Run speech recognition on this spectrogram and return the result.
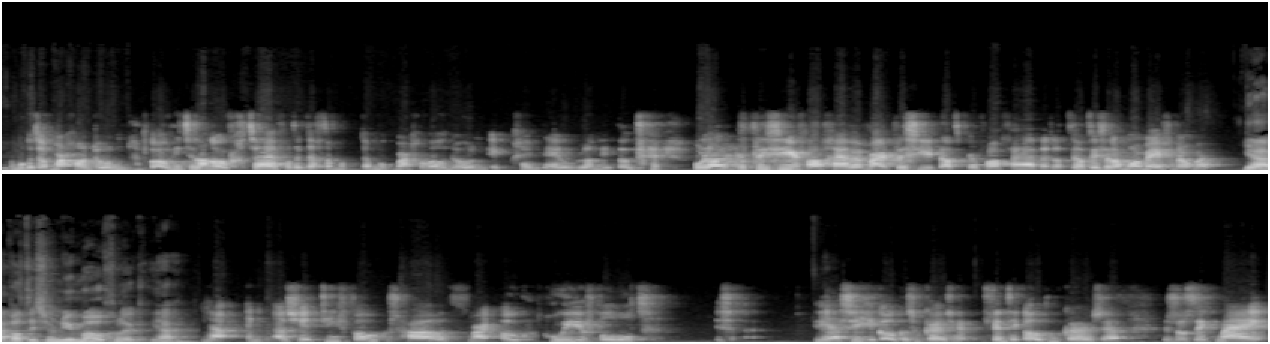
dan moet ik het ook maar gewoon doen. Daar heb ik ook niet te lang over getwijfeld. Ik dacht, dat moet, dat moet ik maar gewoon doen. Ik heb geen idee hoe lang ik, dat, hoe lang ik er plezier van ga hebben. Maar het plezier dat ik ervan ga hebben, dat, dat is er dan mooi meegenomen. Ja, wat is er nu mogelijk? Ja. Ja, en als je die focus houdt, maar ook hoe je je voelt, is, ja. Ja. zie ik ook als een keuze. Vind ik ook een keuze. Dus als ik mij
